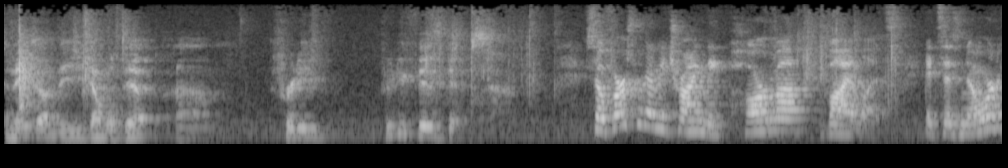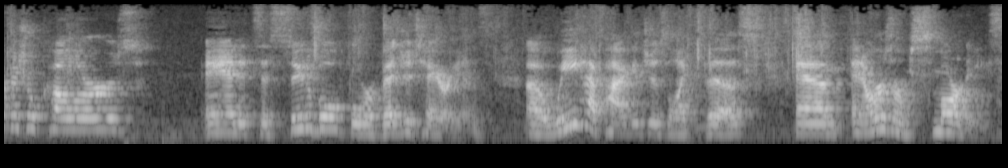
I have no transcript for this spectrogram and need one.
And these are the double dip um, fruity, fruity fizz dips. So first we're gonna be trying the Parma Violets. It says no artificial colors and it says suitable for vegetarians. Uh, we have packages like this um, and ours are Smarties.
